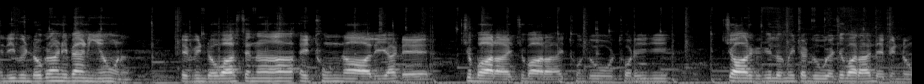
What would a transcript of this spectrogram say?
ਇਹਦੀ ਵਿੰਡੋ ਕਰਾਣੀ ਪੈਣੀ ਆ ਹੁਣ। ਤੇ ਵਿੰਡੋ ਵਾਸਤੇ ਨਾ ਇੱਥੋਂ ਨਾਲ ਹੀ ਸਾਡੇ ਚੁਬਾਰਾ ਹੈ, ਚੁਬਾਰਾ ਇੱਥੋਂ ਦੂਰ ਥੋੜੀ ਜੀ 4 ਕਿਲੋਮੀਟਰ ਦੂਰ ਹੈ ਚੁਬਾਰਾ ਸਾਡੇ ਪਿੰਡੋਂ।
